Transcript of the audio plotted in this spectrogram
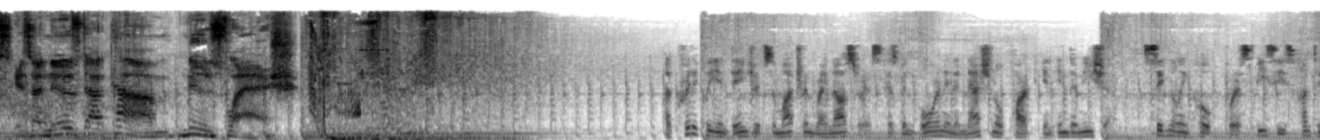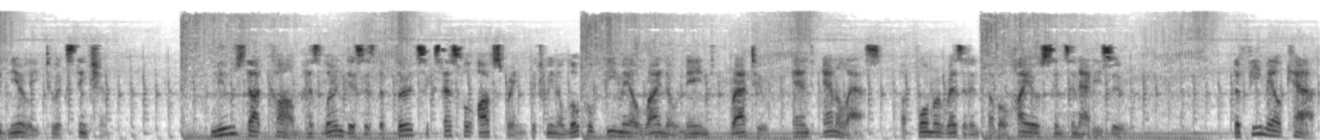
This is a News.com news flash. A critically endangered Sumatran rhinoceros has been born in a national park in Indonesia, signaling hope for a species hunted nearly to extinction. News.com has learned this is the third successful offspring between a local female rhino named Ratu and Andalas, a former resident of Ohio's Cincinnati Zoo. The female calf,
